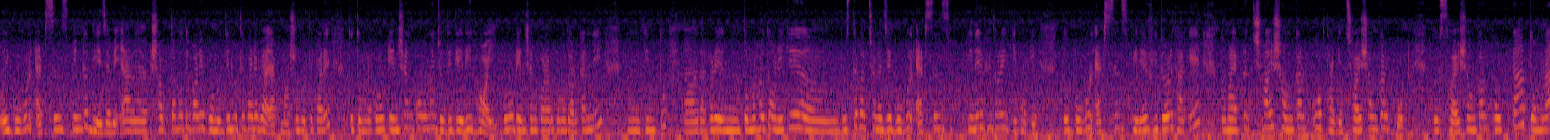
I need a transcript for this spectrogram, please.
ওই গুগল অ্যাডসেন্স পিনটা দিয়ে যাবে। এক- সপ্তাহ হতে পারে, পনেরো দিন হতে পারে বা এক মাসও হতে পারে, তো তোমরা কোনো টেনশন করো না, যদি দেরি হয়, কোনো টেনশন করার কোনো দরকার নেই কিন্তু তারপরে তোমরা হয়তো অনেকে বুঝতে পারছ না যে গুগল অ্যাডসেন্স পিনের ভিতরে কি থাকে। তো গুগল অ্যাডসেন্স পিনের ভিতরে থাকে তোমার একটা ছয় সংখ্যার কোড থাকে, ছয় সংখ্যার কোড তো ছয় সংখ্যার কোডটা তোমরা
